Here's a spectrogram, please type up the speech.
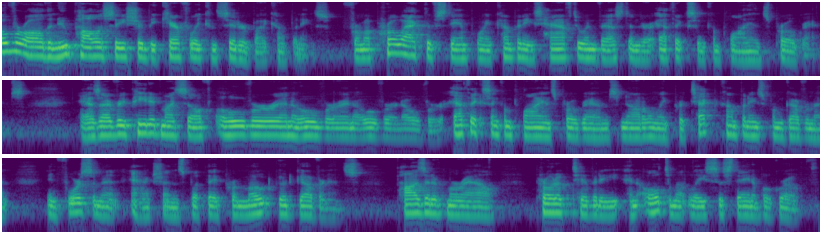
Overall, the new policy should be carefully considered by companies. From a proactive standpoint, companies have to invest in their ethics and compliance programs. As I've repeated myself over and over and over and over, ethics and compliance programs not only protect companies from government enforcement actions, but they promote good governance, positive morale, productivity, and ultimately sustainable growth.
